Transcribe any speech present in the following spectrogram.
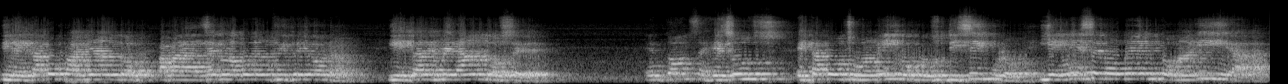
y le está está acompañando para ser una buena anfitriona y está esmerándose. Entonces Jesús está con sus amigos, con sus discípulos, y en ese momento María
